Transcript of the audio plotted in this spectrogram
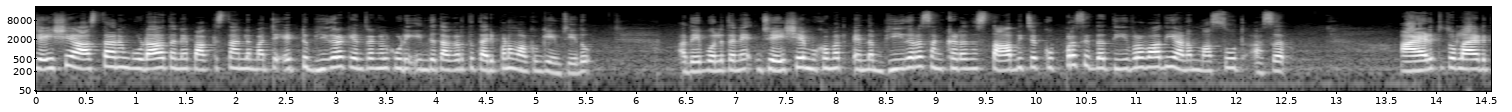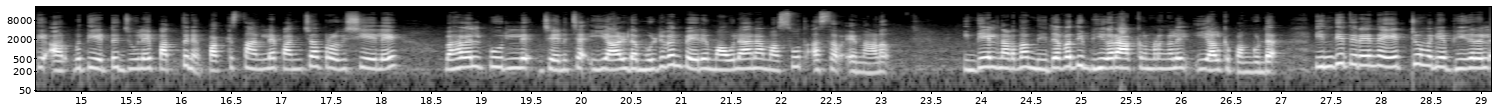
ജെയ്ഷെ ആസ്ഥാനം കൂടാതെ തന്നെ പാകിസ്ഥാനിലെ മറ്റ് എട്ട് ഭീകര കേന്ദ്രങ്ങൾ കൂടി ഇന്ത്യ തകർത്ത് തരിപ്പണമാക്കുകയും ചെയ്തു. അതേപോലെ തന്നെ ജെയ്ഷെ മുഹമ്മദ് എന്ന ഭീകര സംഘടന സ്ഥാപിച്ച കുപ്രസിദ്ധ തീവ്രവാദിയാണ് മസൂദ് അസർ. ആയിരത്തി തൊള്ളായിരത്തി അറുപത്തി എട്ട് ജൂലൈ പത്തിന് പാകിസ്ഥാനിലെ പഞ്ചാബ് പ്രവിശ്യയിലെ ബഹവൽപൂരിൽ ജനിച്ച ഇയാളുടെ മുഴുവൻ പേര് മൗലാന മസൂദ് അസർ എന്നാണ്. ഇന്ത്യയിൽ നടന്ന നിരവധി ഭീകരാക്രമണങ്ങളിൽ ഇയാൾക്ക് പങ്കുണ്ട്. ഇന്ത്യ തിരയുന്ന ഏറ്റവും വലിയ ഭീകരരിൽ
